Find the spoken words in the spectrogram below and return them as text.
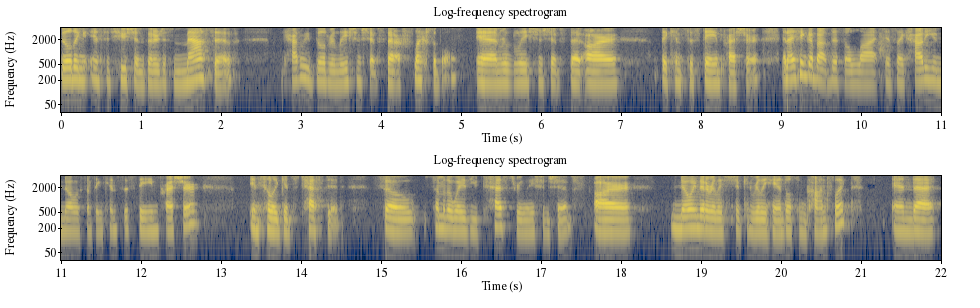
building institutions that are just massive. How do we build relationships that are flexible and relationships that are that can sustain pressure. And I think about this a lot. It's like, how do you know if something can sustain pressure until it gets tested? So, some of the ways you test relationships are knowing that a relationship can really handle some conflict and that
